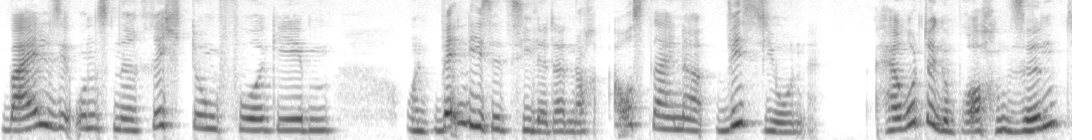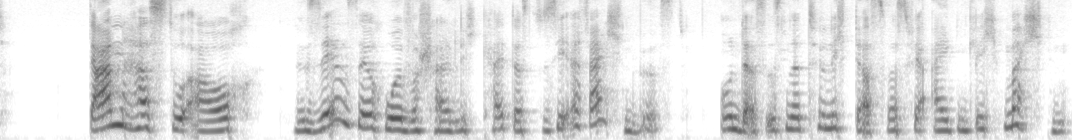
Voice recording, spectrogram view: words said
weil sie uns eine Richtung vorgeben. Und wenn diese Ziele dann noch aus deiner Vision heruntergebrochen sind, dann hast du auch eine sehr, sehr hohe Wahrscheinlichkeit, dass du sie erreichen wirst. Und das ist natürlich das, was wir eigentlich möchten.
